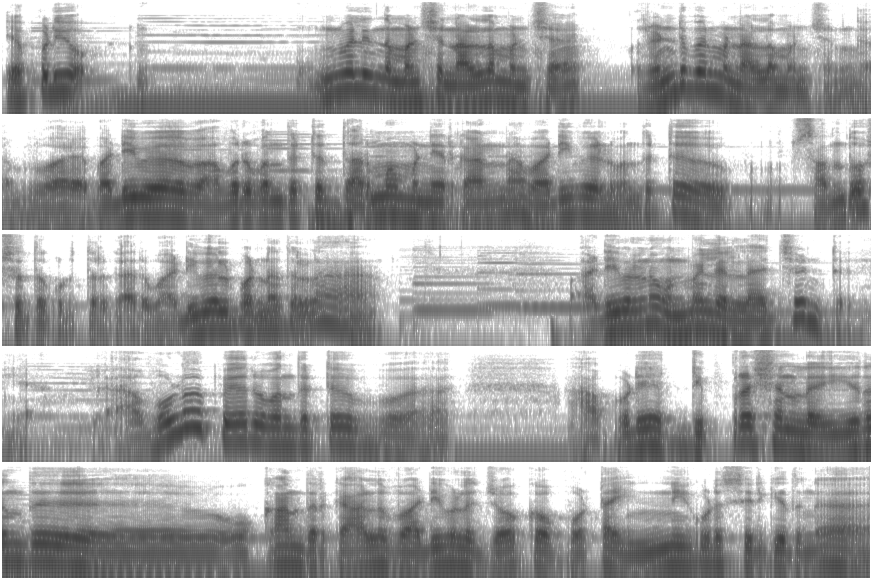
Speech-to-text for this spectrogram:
எப்படியோ உண்மையில் இந்த மனுஷன் நல்ல மனுஷன். ரெண்டு பேருமே நல்ல மனுஷனுங்க. வ- வடிவேல் அவர் வந்துட்டு தர்மம் பண்ணியிருக்காருன்னா வடிவேல் வந்துட்டு சந்தோஷத்தை கொடுத்துருக்காரு. வடிவேல் பண்ணதெல்லாம் வடிவேல்னா உண்மையில் லெஜண்ட்டு எவ்வளோ பேர் வந்துட்டு அப்படியே டிப்ரெஷனில் இருந்து உட்காந்துருக்க ஆள் வடிவேல ஜோக்கை போட்டால் இன்னி கூட சிரிக்குதுங்க.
